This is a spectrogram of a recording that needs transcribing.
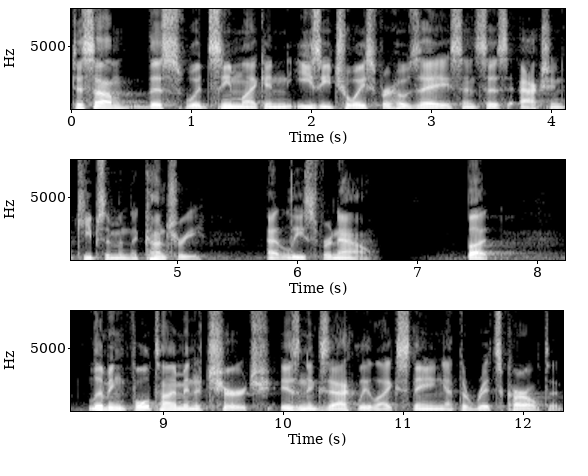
To some, this would seem like an easy choice for Jose since this action keeps him in the country, at least for now. But living full time in a church isn't exactly like staying at the Ritz Carlton.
